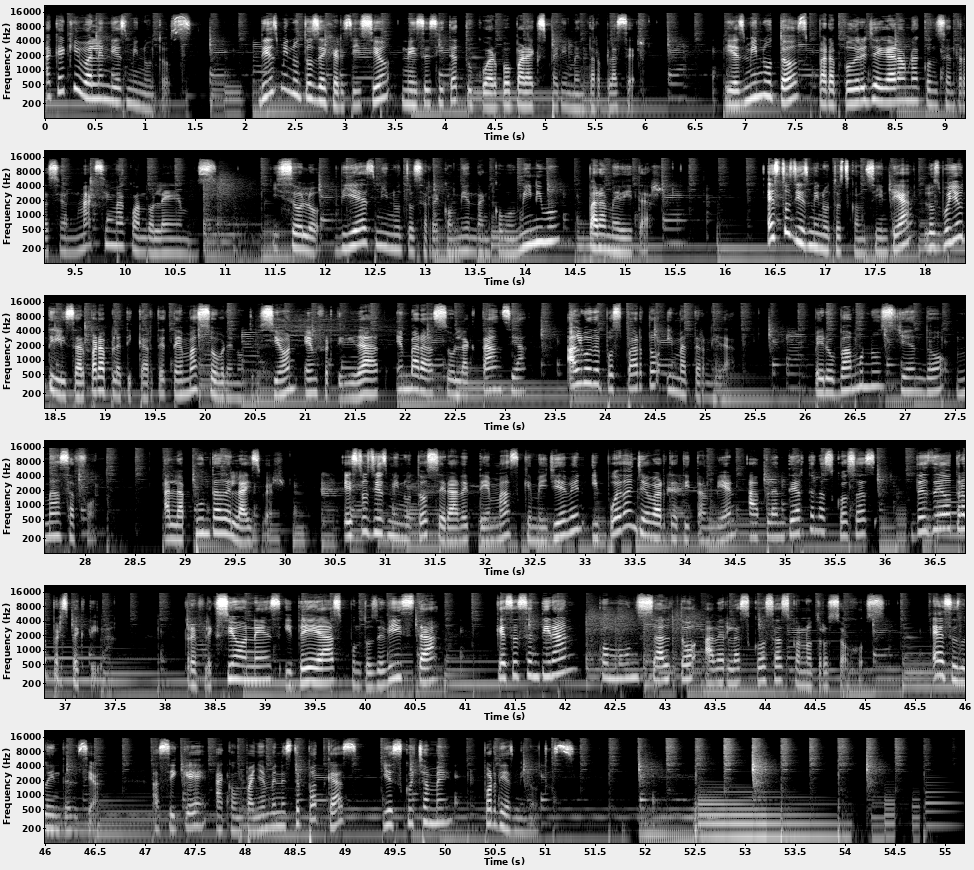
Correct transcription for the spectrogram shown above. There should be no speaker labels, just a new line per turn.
¿A qué equivalen 10 minutos? 10 minutos de ejercicio necesita tu cuerpo para experimentar placer. 10 minutos para poder llegar a una concentración máxima cuando leemos. Y solo 10 minutos se recomiendan como mínimo para meditar. Estos 10 minutos con Cintia los voy a utilizar para platicarte temas sobre nutrición, en fertilidad, embarazo, lactancia, algo de posparto y maternidad. Pero vámonos yendo más a fondo, a la punta del iceberg. Estos 10 minutos será de temas que me lleven y puedan llevarte a ti también a plantearte las cosas desde otra perspectiva. Reflexiones, ideas, puntos de vista, que se sentirán como un salto a ver las cosas con otros ojos esa es la intención. Así que acompáñame en este podcast y escúchame por 10 minutos.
